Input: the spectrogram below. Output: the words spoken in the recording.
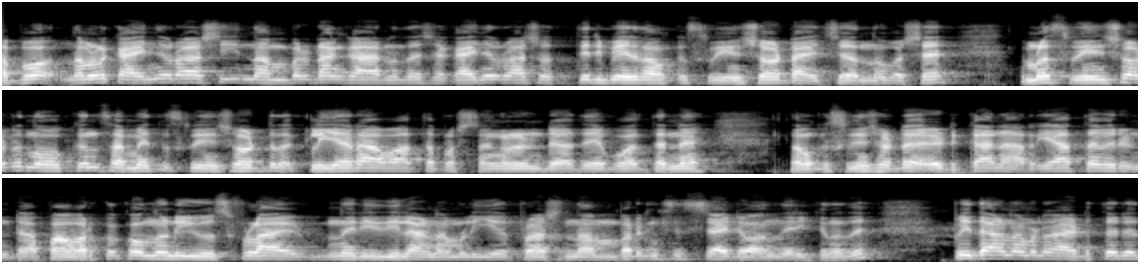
അപ്പോൾ നമ്മൾ കഴിഞ്ഞ പ്രാവശ്യം ഈ നമ്പർ ഇടാൻ കാരണം എന്താ വെച്ചാൽ കഴിഞ്ഞ പ്രാവശ്യം ഒത്തിരി പേര് നമുക്ക് സ്ക്രീൻഷോട്ട് അയച്ചു തന്നു. പക്ഷേ നമ്മൾ സ്ക്രീൻഷോട്ട് നോക്കുന്ന സമയത്ത് സ്ക്രീൻഷോട്ട് ക്ലിയർ ആവാത്ത പ്രശ്നങ്ങളുണ്ട്. അതേപോലെ തന്നെ നമുക്ക് സ്ക്രീൻഷോട്ട് എടുക്കാൻ അറിയാത്തവരുണ്ട്. അപ്പോൾ അവർക്കൊക്കെ ഒന്നുകൂടി യൂസ്ഫുൾ ആകുന്ന രീതിയിലാണ് നമ്മൾ ഈ പ്രാവശ്യം നമ്പറിംഗ് സിസ്റ്റം ആയിട്ട് വന്നിരിക്കുന്നത്. അപ്പോൾ ഇതാണ് നമ്മുടെ അടുത്തൊരു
